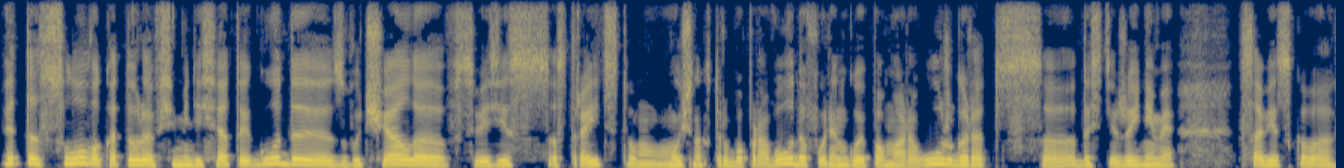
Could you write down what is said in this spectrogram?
Это слово, которое в 70-е годы звучало в связи со строительством мощных трубопроводов Уренгой, Помара, Ужгород, с достижениями советского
